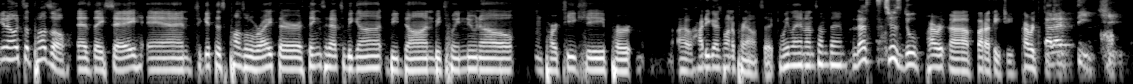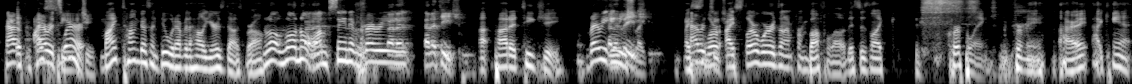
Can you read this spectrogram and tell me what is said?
you know it's a puzzle as they say and to get this puzzle right there are things that have to be done be done between nuno and partici per uh, how do you guys want to pronounce it can we land on something Let's just do par- uh, Paratici. Paratici. Paratici. Pa- if i swear my tongue doesn't do whatever the hell yours does bro No, no, no. I'm saying it very, Para- Paratici. uh, Paratici. very English like. I slur, I slur words and I'm from Buffalo. This is like crippling for me. All right. I can't.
